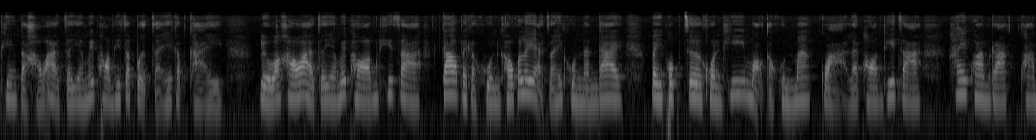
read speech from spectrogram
เพียงแต่เขาอาจจะยังไม่พร้อมที่จะเปิดใจให้กับใคร หรือว่าเขาอาจจะยังไม่พร้อมที่จะก้าวไปกับคุณ เขาก็เลยอยากจะให้คุณนั้นได้ ไปพบเจอคนที่เหมาะกับคุณมากกว่า และพร้อมที่จะให้ความรักความ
